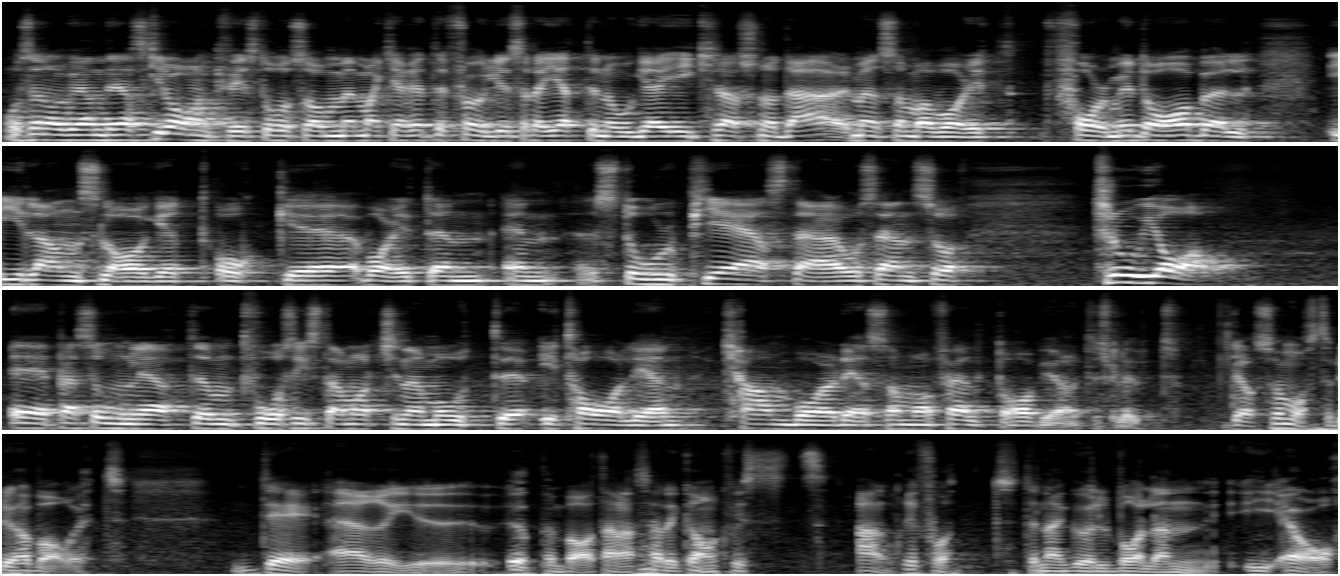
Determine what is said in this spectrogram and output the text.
Och sen har vi Andreas Granqvist då, som man kanske inte följer sådär jättenoga i Krasnodar, men som har varit formidabel i landslaget och eh, varit en, en stor pjäs där. Och sen så tror jag personligen att de två sista matcherna mot Italien kan vara det som har fällt avgörandet till slut. Ja, så måste det ha varit. Det är ju uppenbart, annars hade Granqvist aldrig fått den här guldbollen i år.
